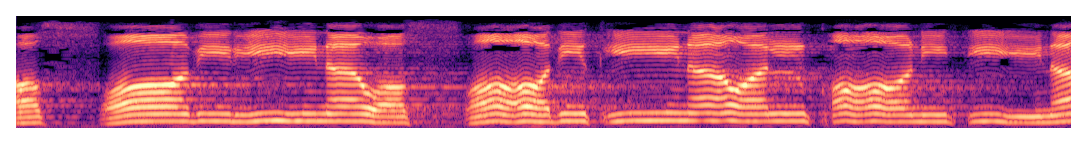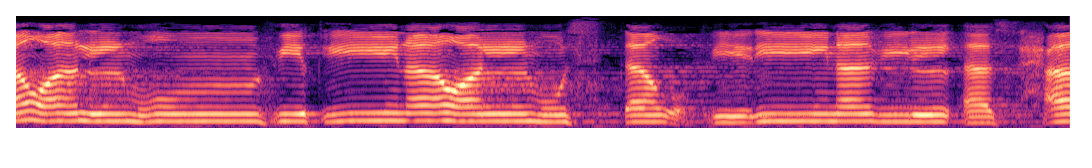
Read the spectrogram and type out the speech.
الصابرين والصابرين الصادقين والقانتين والمنفقين والمستغفرين بالأسحار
